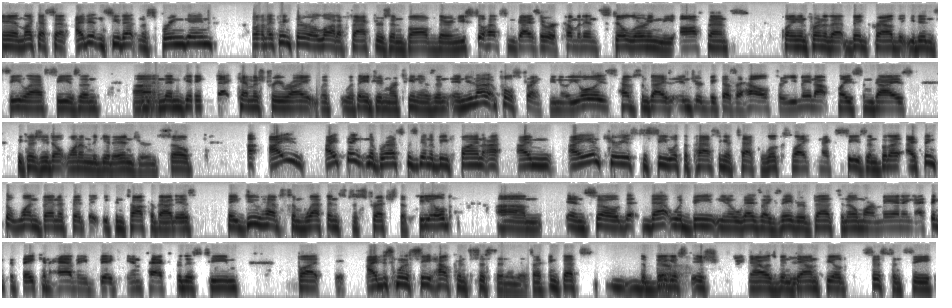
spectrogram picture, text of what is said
and like I said, I didn't see that in the spring game, but I think there are a lot of factors involved there. And you still have some guys that are coming in, still learning the offense, playing in front of that big crowd that you didn't see last season. Uh, and then getting that chemistry right with with Adrian Martinez, and, and you're not at full strength. You know, you always have some guys injured because of health, or you may not play some guys because you don't want them to get injured. So, I I think Nebraska's going to be fine. I, I'm I am curious to see what the passing attack looks like next season. But I, I think the one benefit that you can talk about is they do have some weapons to stretch the field. Um, and so that that would be, you know, guys like Xavier Betts and Omar Manning. I think that they can have a big impact for this team. But I just want to see how consistent it is. I think that's the biggest yeah. issue right now has been yeah. downfield consistency.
